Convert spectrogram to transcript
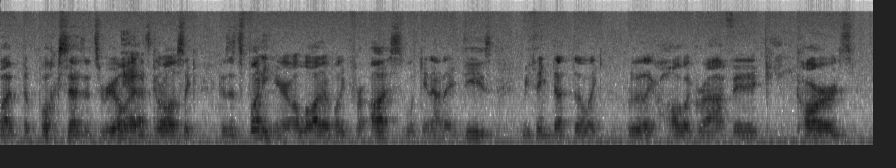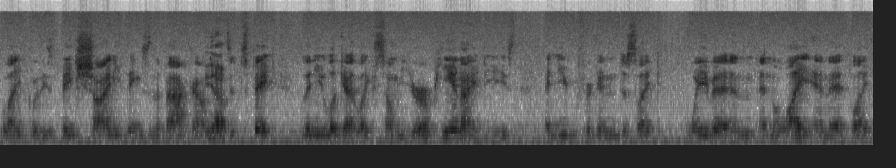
but the book says it's real Yeah. and it's got all this like because it's funny here a lot of like for us looking at IDs we think that the like really like holographic cards like with these big shiny things in the background Yep. it's fake but then you look at like some European IDs and you freaking just like wave it in, in the light and it like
